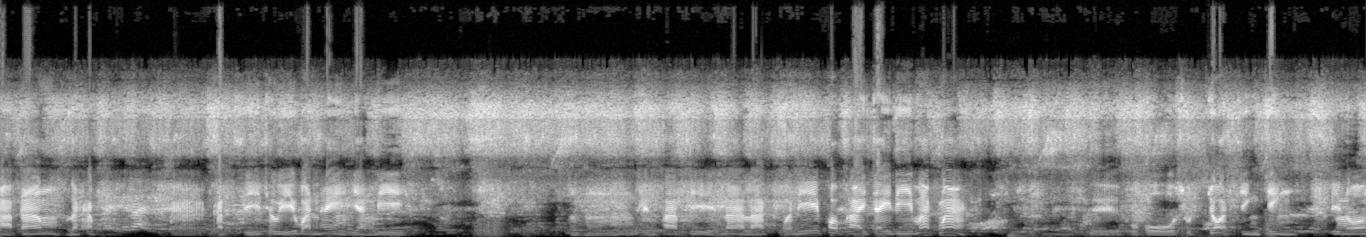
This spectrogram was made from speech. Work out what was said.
อาบน้ำนะครับขัดสีชวีวันให้อย่างดีเป็นภาพที่น่ารัก วันนี้พ่อพายใจดีมากๆเออโอ้โหสุดยอดจริงๆพี่น้อง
